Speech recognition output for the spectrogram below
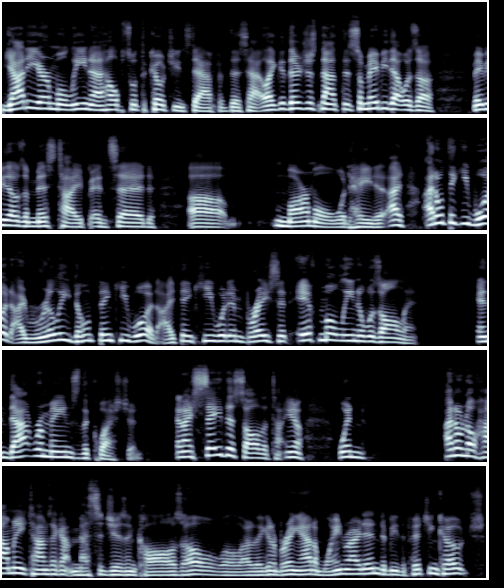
Yadier Molina helps with the coaching staff if this ha- like they're just not this. So maybe that was a maybe that was a mistype and said um, Marmol would hate it. I, I don't think he would. I really don't think he would. I think he would embrace it if Molina was all in. And that remains the question. And I say this all the time. You know, when I don't know how many times I got messages and calls. Oh, well, are they going to bring Adam Wainwright in to be the pitching coach?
